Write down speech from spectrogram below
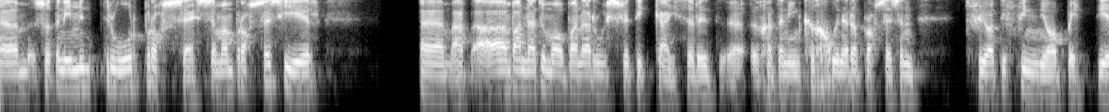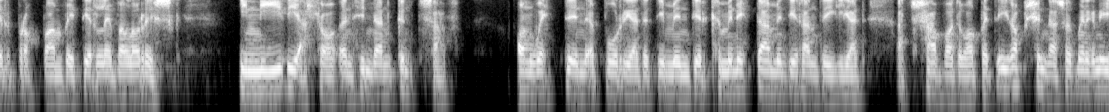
Um, so, da ni'n mynd drwy'r broses, a mae'n broses hir, um, a, a, a fanna dwi'n meddwl bod yna rwysredigaeth, yr ydd, uh, da ni'n cychwyn ar y broses yn trio diffinio beth di'r broblem, beth di'r lefel o risg, i ni ddeall o yn hynna'n gyntaf. Ond wedyn y bwriad ydy mynd i'r cymunedau, mynd i'r rhanddeiliad a trafod o wel beth yw'r opsiynau. So mae'n gen i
